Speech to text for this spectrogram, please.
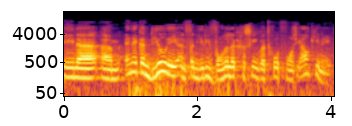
En uh um en ek kan deel hê in van hierdie wonderlike geskenk wat God vir ons elkeen het.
